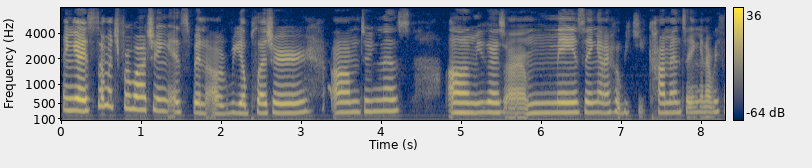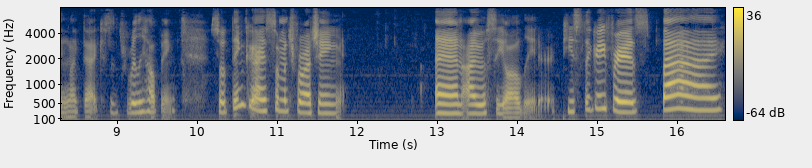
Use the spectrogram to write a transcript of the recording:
Thank you guys so much for watching. It's been a real pleasure um, doing this. Um, you guys are amazing, and I hope you keep commenting and everything like that because it's really helping. So, thank you guys so much for watching, and I will see you all later. Peace the Griefers. Bye.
